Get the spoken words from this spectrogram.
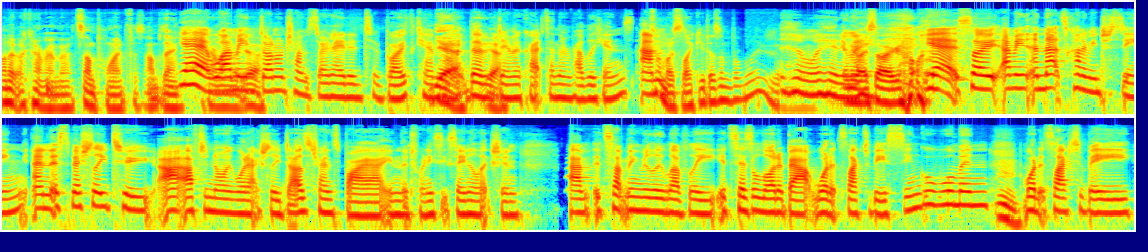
I I can't remember at some point for something. yeah, well, I mean, yeah. Donald Trump's donated to both campaigns, Yeah, the yeah. Democrats and the Republicans. It's Um, almost like he doesn't believe it. well, anyway. Anyway, sorry. yeah so i mean and that's kind of interesting and especially to uh, after knowing what actually does transpire in the 2016 election um, it's something really lovely it says a lot about what it's like to be a single woman Mm. what it's like to be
